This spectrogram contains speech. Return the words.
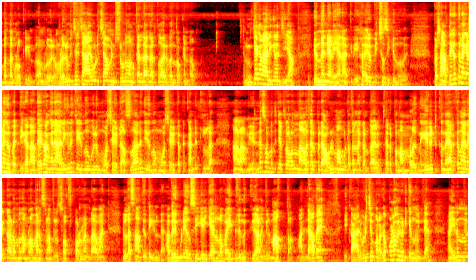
ബന്ധങ്ങളൊക്കെ ഉണ്ട്. നമ്മൾ നമ്മളൊരുമിച്ചിട്ട് ചായ കുടിച്ചാൽ മനുഷ്യരോട് നമുക്ക് എല്ലാ കാലത്തും ആ ഒരു ബന്ധമൊക്കെ ഉണ്ടാവും. എനിക്കങ്ങനെ ആലിംഗനം ചെയ്യാം എന്ന് തന്നെയാണ് ഞാൻ ആഗ്രഹം വിശ്വസിക്കുന്നത്. പക്ഷെ അദ്ദേഹത്തിന് അങ്ങനെ അങ്ങ് പറ്റി? കാരണം അദ്ദേഹം അങ്ങനെ ആരെങ്കിലും ചെയ്യുന്നത് പോലും മോശമായിട്ട് അസുദാനം ചെയ്യുന്നത് മോശമായിട്ടൊക്കെ കണ്ടിട്ടുള്ള ആളാണ്. എന്നെ സംബന്ധിച്ചിടത്തോളം നാളെ ചിലപ്പോൾ രാഹുൽ മാങ്കൂട്ടത്തിനെ കണ്ടാലും ചിലപ്പോൾ നമ്മൾ നേരിട്ട് നേർക്ക് നേരെ കാണുമ്പോൾ നമ്മളെ മനസ്സിനകത്ത് സോഫ്റ്റ് കോൺ ഉണ്ടാവാൻ ഉള്ള സാധ്യതയുണ്ട്. അവരും കൂടി അത് സ്വീകരിക്കാനുള്ള വൈബിൽ നിൽക്കുകയാണെങ്കിൽ മാത്രം. അല്ലാതെ ഈ കാൽ പിടിച്ച് പുറകെ പോണ പരിപാടിക്കൊന്നുമില്ല അതിനൊന്നും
